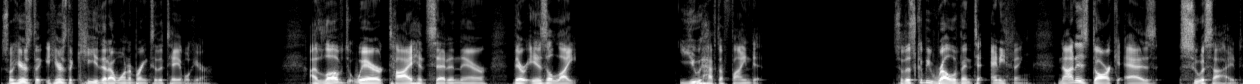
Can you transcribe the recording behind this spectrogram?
So here's the here's the key that I want to bring to the table here. I loved where Ty had said in there, there is a light. You have to find it. So this could be relevant to anything, not as dark as suicide,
